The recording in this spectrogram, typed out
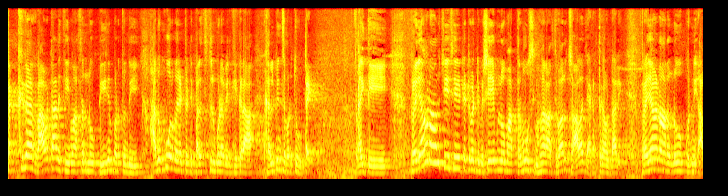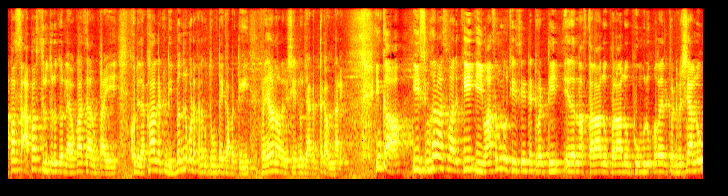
చక్కగా రావటానికి ఈ మాసంలో బీజం పడుతుంది. అనుకూలమైనటువంటి పరిస్థితులు కూడా వీరికి ఇక్కడ కల్పించబడుతూ ఉంటాయి. అయితే ప్రయాణాలు చేసేటటువంటి విషయంలో మాత్రము సింహరాశి వారు చాలా జాగ్రత్తగా ఉండాలి. ప్రయాణాలలో కొన్ని అపస్ అపస్థృతులు దొరికే అవకాశాలు ఉంటాయి. కొన్ని రకాలైనటువంటి ఇబ్బందులు కూడా కలుగుతూ ఉంటాయి కాబట్టి ప్రయాణాల విషయంలో జాగ్రత్తగా ఉండాలి. ఇంకా ఈ సింహరాశి వారికి ఈ మాసంలో చేసేటటువంటి ఏదన్నా స్థలాలు పొలాలు భూములు మొదలైనటువంటి విషయాల్లో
